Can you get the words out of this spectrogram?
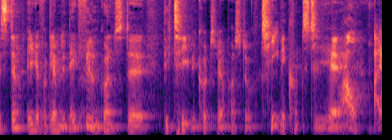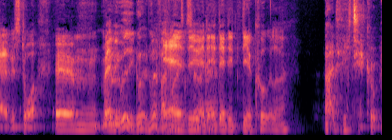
bestemt ikke er forglemmeligt. Det er ikke filmkunst, øh, det er tv-kunst, vil jeg påstå. TV-kunst. Ja. Wow. Ej, det er stor. Øhm, men, hvad er vi ude i? Nu, nu er jeg faktisk Ja, meget det, interesseret. er, det, er, det, er det DRK, eller hvad? Nej, det er ikke DRK.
